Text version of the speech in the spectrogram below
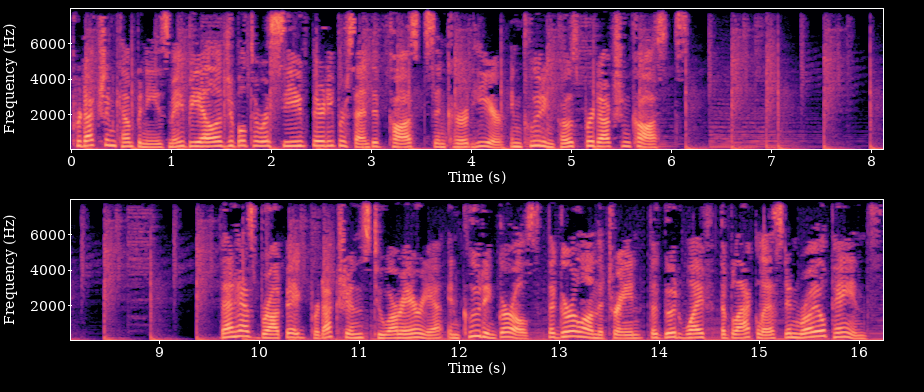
Production companies may be eligible to receive 30% of costs incurred here, including post-production costs. That has brought big productions to our area, including Girls, The Girl on the Train, The Good Wife, The Blacklist and Royal Pains.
